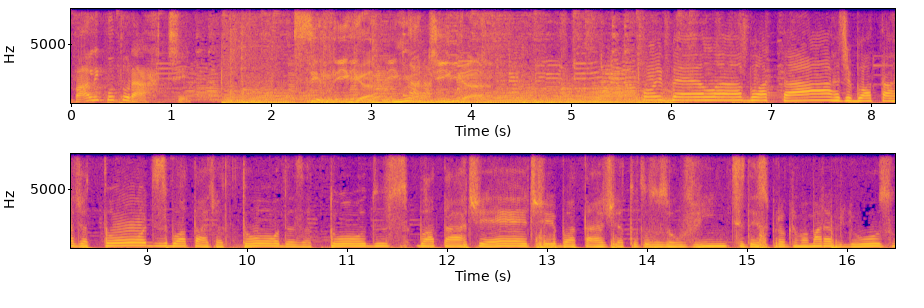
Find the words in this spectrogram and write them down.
Vale Culturarte. Se liga na dica. Oi, Bela. Boa tarde. Boa tarde a todos. Boa tarde a todas, a todos. Boa tarde, Ed. Boa tarde a todos os ouvintes desse programa maravilhoso,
